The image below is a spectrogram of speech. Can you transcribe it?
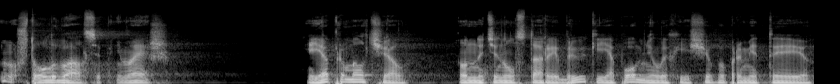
Ну, что улыбался, понимаешь?» Я промолчал. Он натянул старые брюки, я помнил их еще по Прометею.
